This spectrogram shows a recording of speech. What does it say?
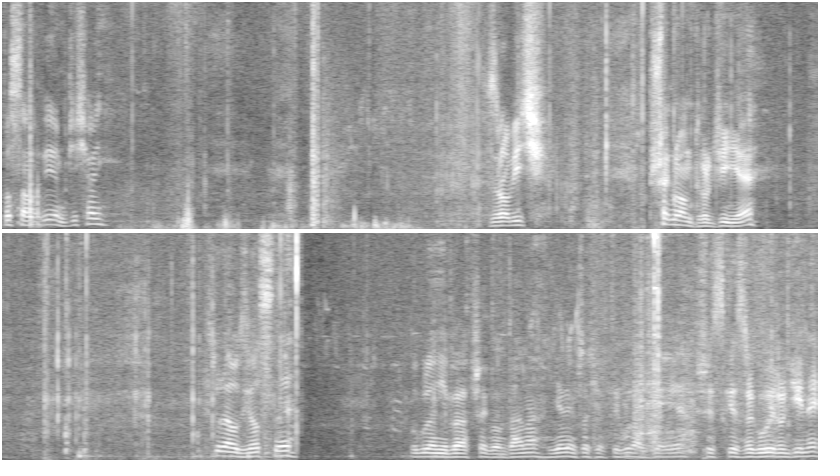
postanowiłem dzisiaj zrobić przegląd rodzinie, która od wiosny w ogóle nie była przeglądana. Nie wiem co się w tych ulach dzieje. Wszystkie z reguły rodziny,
